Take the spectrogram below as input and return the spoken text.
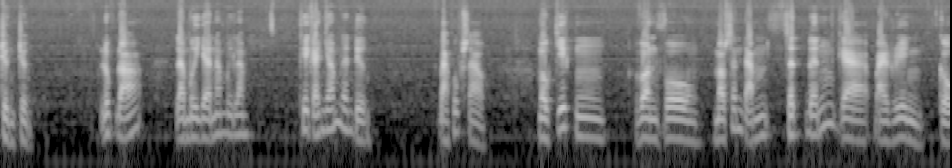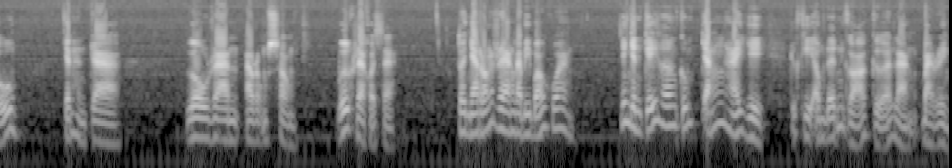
trừng trừng. Lúc đó là 10 giờ 55 khi cả nhóm lên đường. 3 phút sau, một chiếc Volvo màu xanh đậm xịt đến ga Byron cũ chánh hành trà. Goran Aronson bước ra khỏi xe. Tòa nhà rõ ràng là bị bỏ quang, nhưng nhìn kỹ hơn cũng chẳng hại gì trước khi ông đến gõ cửa làng Barin.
